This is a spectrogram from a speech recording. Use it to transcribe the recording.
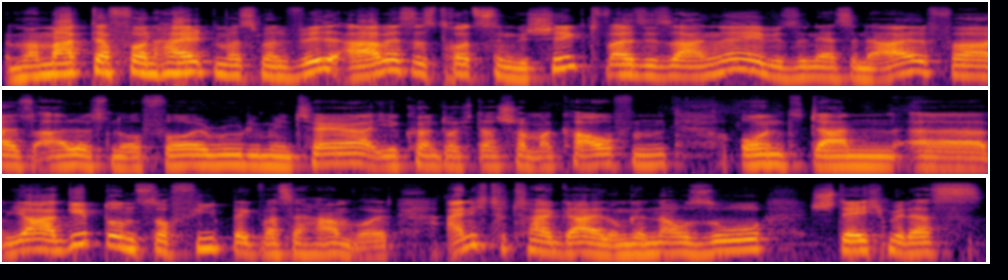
man mag davon halten, was man will, aber es ist trotzdem geschickt, weil sie sagen, hey, wir sind jetzt in der Alpha, ist alles nur voll rudimentär, ihr könnt euch das schon mal kaufen und dann, äh, ja, gebt uns doch Feedback, was ihr haben wollt. Eigentlich total geil und genau so stelle ich mir das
